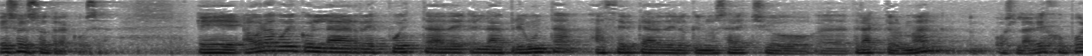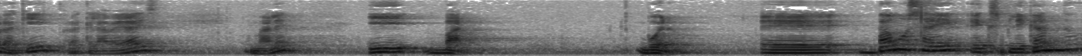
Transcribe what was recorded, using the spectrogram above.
Eso es otra cosa. Eh, ahora voy con la respuesta de la pregunta acerca de lo que nos ha hecho eh, Tractorman. Os la dejo por aquí para que la veáis, ¿vale? Y vale. Bueno, vamos a ir explicando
